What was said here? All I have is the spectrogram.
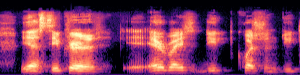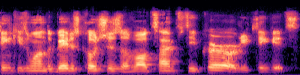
Yeah, Steve Kerr. Everybody's do you, question: Do you think he's one of the greatest coaches of all time, Steve Kerr, or do you think it's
